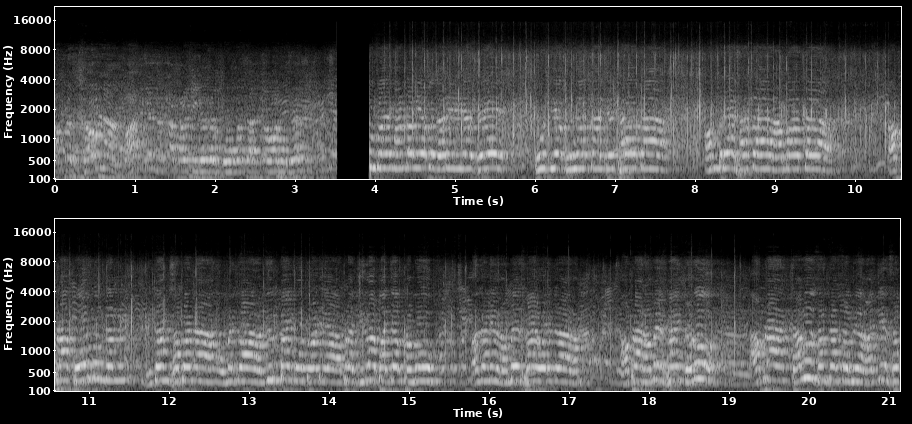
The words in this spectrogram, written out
આપણે સૌના રહ્યા છે. પૂજ્ય ભુવાતા જેઠા હતા અમરેશ હતા રામા હતા આપણા પોરબંદર વિધાનસભાના ઉમેદવાર અર્જુનભાઈ મોટવાડિયા આપણા જિલ્લા ભાજપ પ્રમુખ આદરણીય રમેશભાઈ વડોદરા આપણા રમેશભાઈ ગળુ આપણા ચાલુ સંસદ સભ્ય રાજ્યસભા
